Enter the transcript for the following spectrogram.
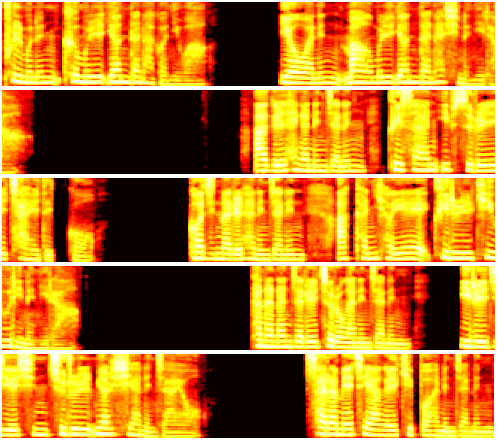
풀무는 금을 연단하거니와 여호와는 마음을 연단하시느니라. 악을 행하는 자는 괴사한 입술을 잘 듣고 거짓말을 하는 자는 악한 혀에 귀를 기울이느니라. 가난한 자를 조롱하는 자는 이를 지으신 주를 멸시하는 자요. 사람의 재앙을 기뻐하는 자는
